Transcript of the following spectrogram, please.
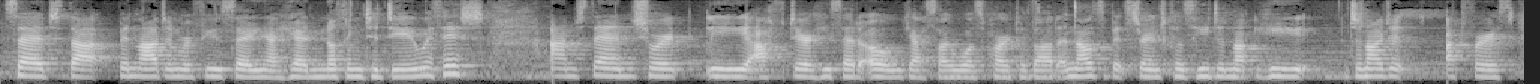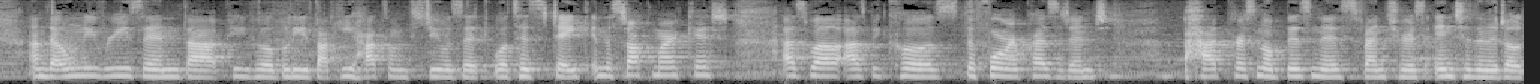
said that Bin Laden refused, saying that he had nothing to do with it, and then shortly after, he said, "Oh yes, I was part of that," and that was a bit strange because he did not. He denied it at first, and the only reason that people believe that he had something to do with it was his stake in the stock market, as well as because the former president had personal business ventures into the Middle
